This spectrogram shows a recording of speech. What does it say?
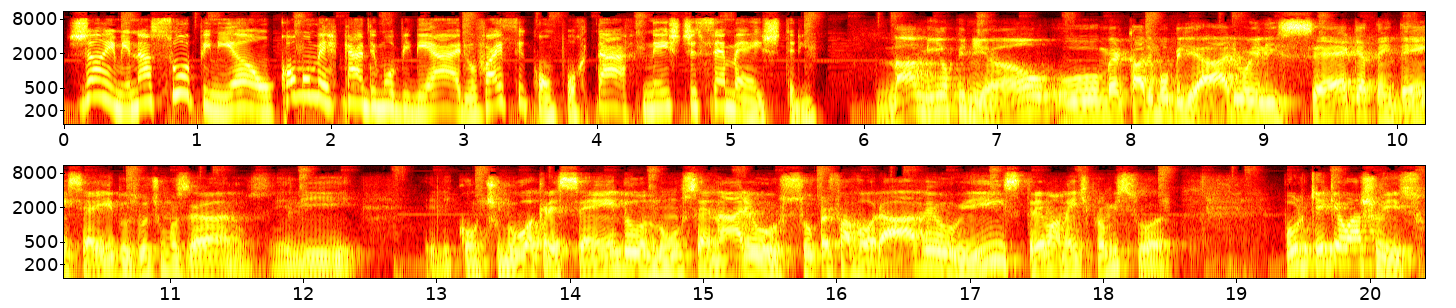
Jaime, na sua opinião, como o mercado imobiliário vai se comportar neste semestre? Na minha opinião, o mercado imobiliário ele segue a tendência aí dos últimos anos. Ele ele continua crescendo num cenário super favorável e extremamente promissor. Por que, que eu acho isso?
